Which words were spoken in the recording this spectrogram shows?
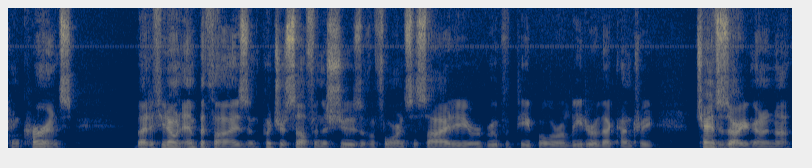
concurrence. But if you don't empathize and put yourself in the shoes of a foreign society or a group of people or a leader of that country, chances are you're going to not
